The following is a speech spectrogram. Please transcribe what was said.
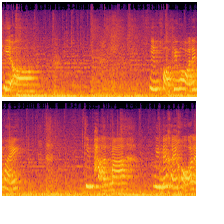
พี่ออมบิมขอพี่วอได้ไหม ที่ผ่านมาบิมไม่เคยขออะไร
